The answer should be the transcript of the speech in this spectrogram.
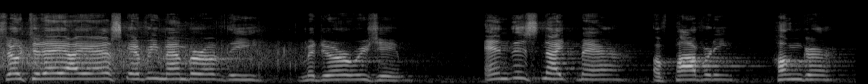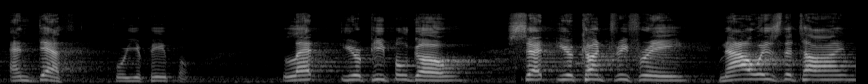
So today I ask every member of the Maduro regime end this nightmare of poverty, hunger, and death for your people. Let your people go. Set your country free. Now is the time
